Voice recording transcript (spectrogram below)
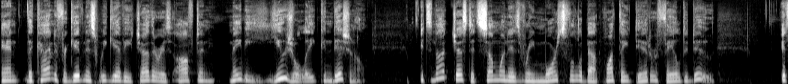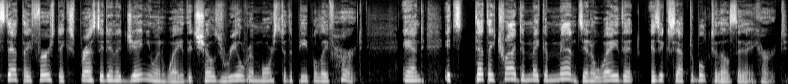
And the kind of forgiveness we give each other is often, maybe usually, conditional. It's not just that someone is remorseful about what they did or failed to do. It's that they first expressed it in a genuine way that shows real remorse to the people they've hurt. And it's that they tried to make amends in a way that is acceptable to those that they hurt.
